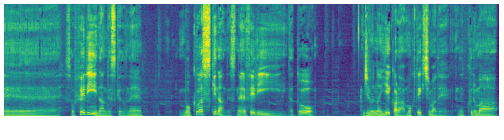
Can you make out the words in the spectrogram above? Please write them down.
えー、そうフェリーなんですけどね。僕は好きなんですね。フェリーだと自分の家から目的地まで、ね、車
